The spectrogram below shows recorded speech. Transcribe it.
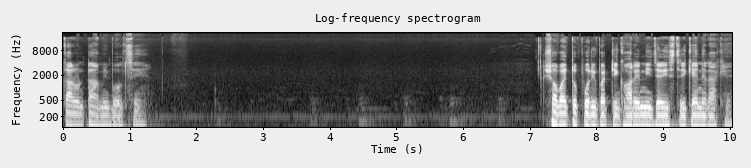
কারণটা আমি বলছি। সবাই তো পরিবারটি ঘরে নিজের স্ত্রীকে এনে রাখে।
